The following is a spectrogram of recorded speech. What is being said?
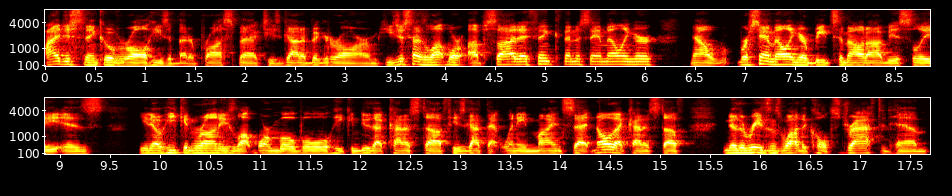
I just think overall he's a better prospect. He's got a bigger arm. He just has a lot more upside, I think, than a Sam Ehlinger. Now, where Sam Ehlinger beats him out, obviously, is you know he can run. He's a lot more mobile. He can do that kind of stuff. He's got that winning mindset and all that kind of stuff. You know the reasons why the Colts drafted him.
